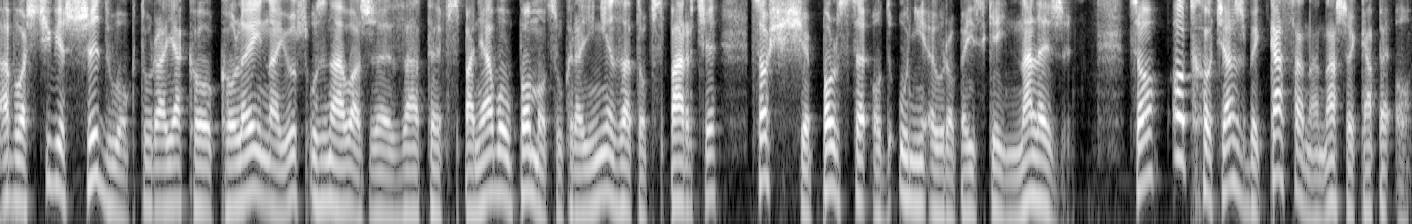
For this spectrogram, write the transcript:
a właściwie szydło, która jako kolejna już uznała, że za tę wspaniałą pomoc Ukrainie, za to wsparcie, coś się Polsce od Unii Europejskiej należy. Co? Od chociażby kasa na nasze KPO.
